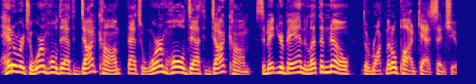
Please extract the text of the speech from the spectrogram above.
Head over to wormholedeath.com, that's wormholedeath.com, submit your band, and let them know the Rock Metal Podcast sent you.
